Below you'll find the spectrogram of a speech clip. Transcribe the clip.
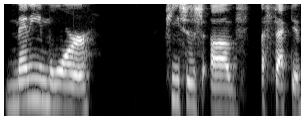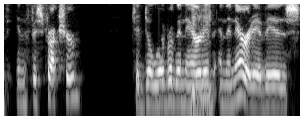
many more pieces of effective infrastructure to deliver the narrative, mm-hmm. and the narrative is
